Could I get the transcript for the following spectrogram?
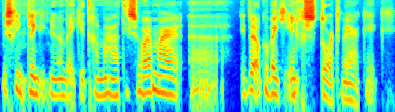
misschien klink ik nu een beetje dramatisch hoor, maar uh, ik ben ook een beetje ingestort, merk ik.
